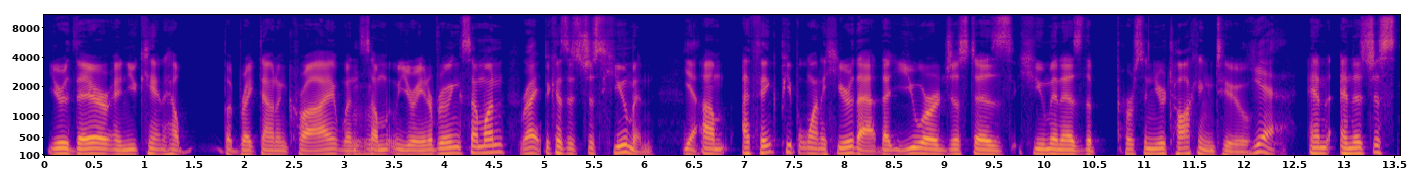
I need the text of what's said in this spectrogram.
You're there and you can't help but break down and cry when some when you're interviewing someone. Mm-hmm. Right. Because it's just human. Yeah. Um, I think people want to hear that that you are just as human as the person you're talking to. Yeah. And and it's just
